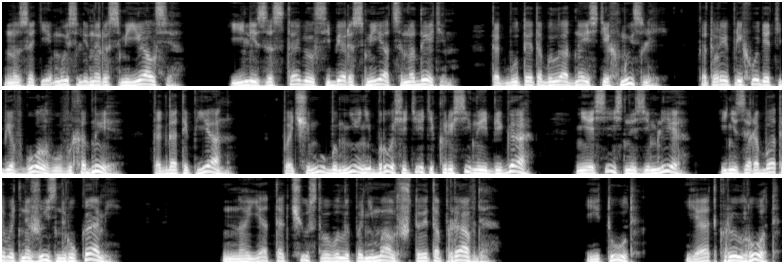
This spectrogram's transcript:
Но затем мысленно рассмеялся или заставил себя рассмеяться над этим, как будто это была одна из тех мыслей, которые приходят тебе в голову в выходные, когда ты пьян. Почему бы мне не бросить эти крысиные бега, не осесть на земле и не зарабатывать на жизнь руками? Но я так чувствовал и понимал, что это правда. И тут я открыл рот.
